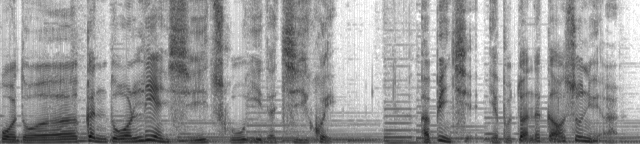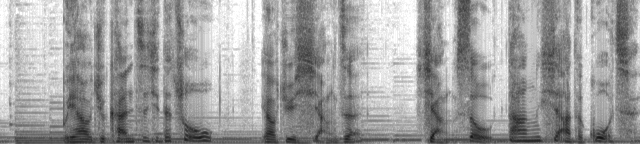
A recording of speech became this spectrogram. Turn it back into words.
获得更多练习厨艺的机会，而并且也不断的告诉女儿，不要去看自己的错误，要去想着。”享受当下的过程，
